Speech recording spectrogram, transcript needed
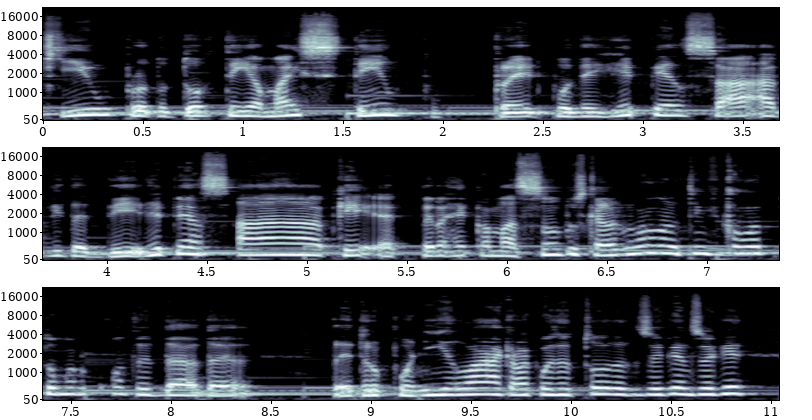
que o produtor tenha mais tempo para ele poder repensar a vida dele. Repensar, porque é pela reclamação dos caras, não, eu tenho que ficar lá tomando conta da, da, da hidroponia lá, aquela coisa toda, não sei o que, não sei o que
